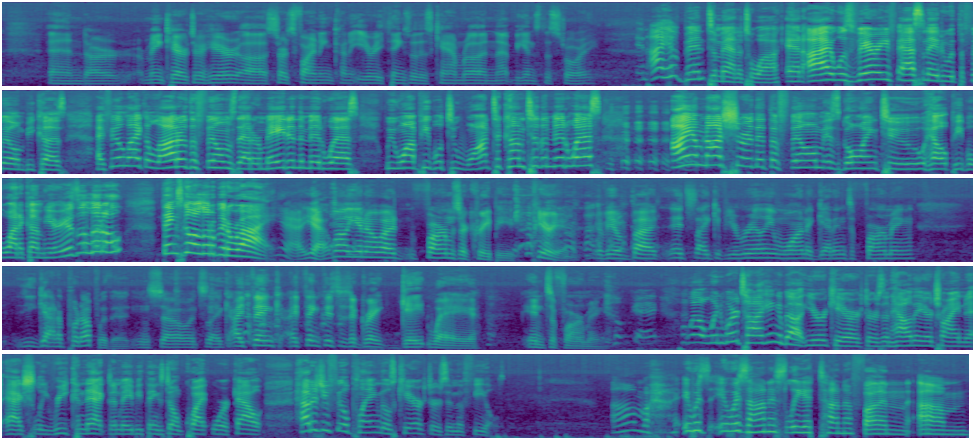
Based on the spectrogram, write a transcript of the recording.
and our, our main character here uh, starts finding kind of eerie things with his camera, and that begins the story. And I have been to Manitowoc, and I was very fascinated with the film because I feel like a lot of the films that are made in the Midwest, we want people to want to come to the Midwest. I am not sure that the film is going to help people want to come here. It's a little, things go a little bit awry. Yeah, yeah. Well, you know what? Farms are creepy, period. you, but it's like if you really want to get into farming, you got to put up with it. And so it's like I think I think this is a great gateway into farming. Okay. Well, when we're talking about your characters and how they are trying to actually reconnect and maybe things don't quite work out, how did you feel playing those characters in the field? Um, it was it was honestly a ton of fun. Um,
